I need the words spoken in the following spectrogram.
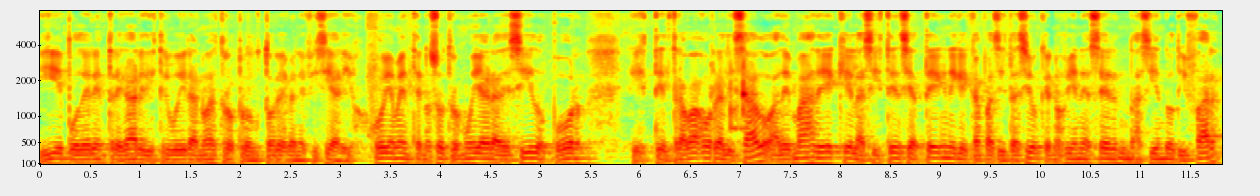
y poder entregar y distribuir a nuestros productores beneficiarios. Obviamente nosotros muy agradecidos por este, el trabajo realizado, además de que la asistencia técnica y capacitación que nos viene a haciendo DIFAR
